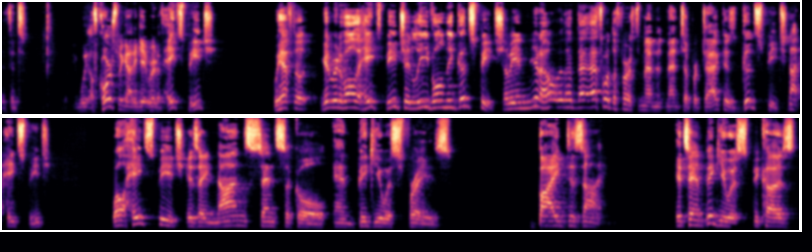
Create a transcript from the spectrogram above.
if it's, we, of course, we got to get rid of hate speech. We have to get rid of all the hate speech and leave only good speech. I mean, you know, that, that's what the First Amendment meant to protect is good speech, not hate speech. Well, hate speech is a nonsensical, ambiguous phrase by design. It's ambiguous because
